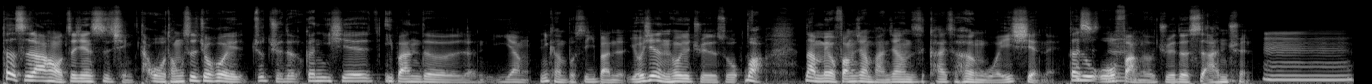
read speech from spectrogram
特斯拉哈这件事情，他我同事就会就觉得跟一些一般的人一样，你可能不是一般人，有一些人会就觉得说，哇，那没有方向盘这样子开车很危险呢。但是我反而觉得是安全。嗯，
